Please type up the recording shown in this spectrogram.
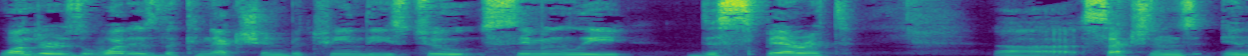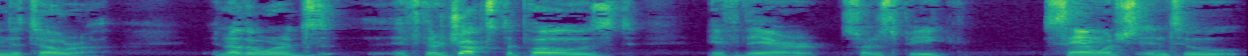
wonders what is the connection between these two seemingly disparate uh, sections in the Torah. In other words, if they're juxtaposed, if they're, so to speak, sandwiched into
